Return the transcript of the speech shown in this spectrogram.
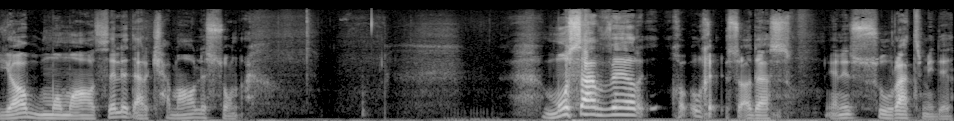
یا مماثل در کمال صنع. مصور خب اون خیلی ساده است. یعنی صورت میده.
